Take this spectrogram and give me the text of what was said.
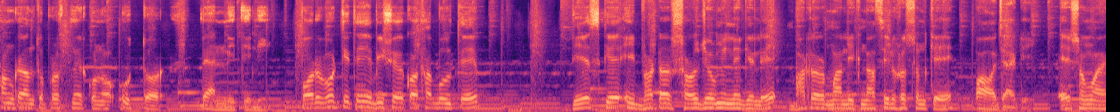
সংক্রান্ত প্রশ্নের কোনো উত্তর দেননি তিনি। পরবর্তীতে এ বিষয়ে কথা বলতে ডিএসকে ইট ভাটার সরজমিনে গেলে ভাটার মালিক নাসির হোসেনকে পাওয়া যায়নি। এ সময়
